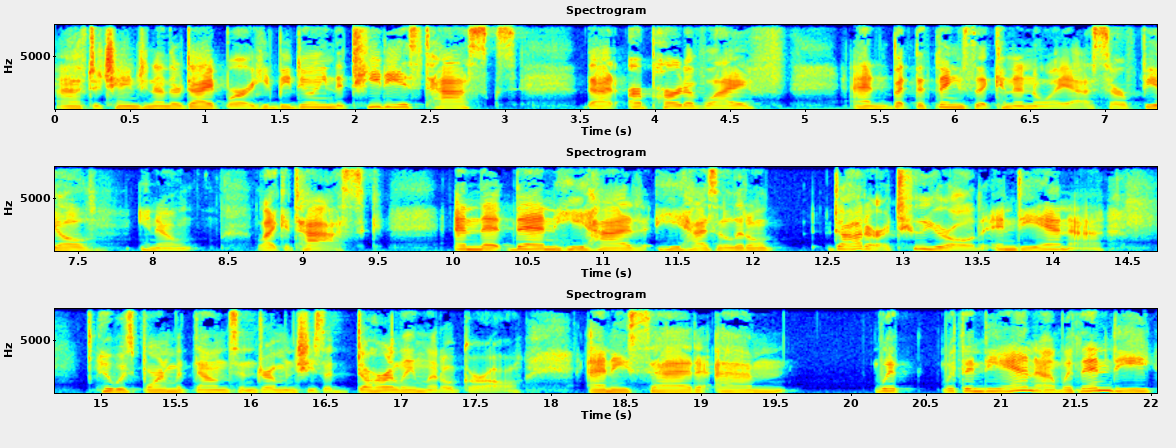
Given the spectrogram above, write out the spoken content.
i have to change another diaper. He'd be doing the tedious tasks that are part of life and but the things that can annoy us or feel you know like a task. And that then he had he has a little daughter a 2-year-old indiana who was born with Down syndrome, and she's a darling little girl. And he said, um, with with Indiana, with Indy,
